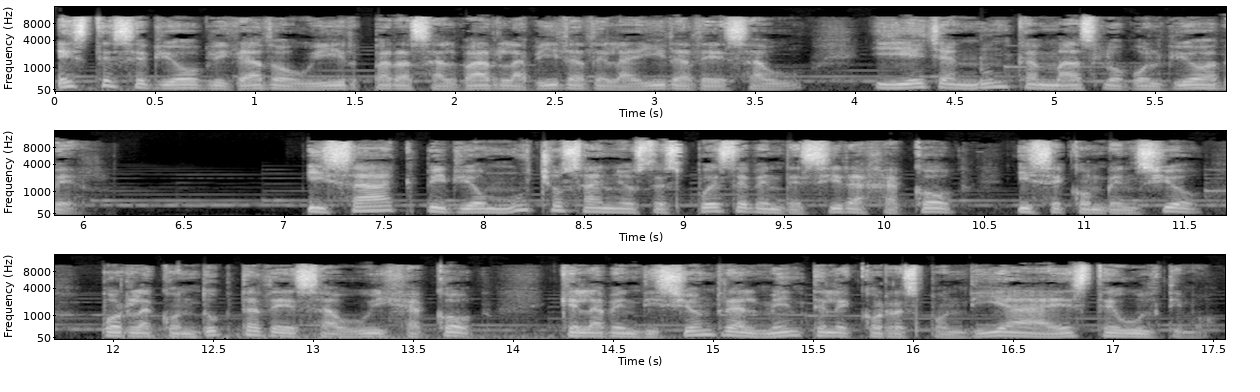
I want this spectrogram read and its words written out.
Este se vio obligado a huir para salvar la vida de la ira de Esaú, y ella nunca más lo volvió a ver. Isaac vivió muchos años después de bendecir a Jacob, y se convenció, por la conducta de Esaú y Jacob, que la bendición realmente le correspondía a este último.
